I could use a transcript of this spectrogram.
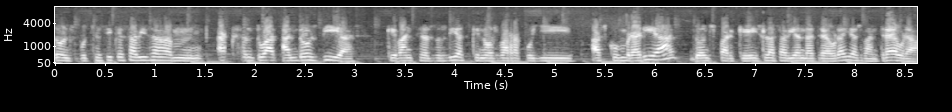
doncs, potser sí que s'ha vist um, accentuat en dos dies que van ser els dos dies que no es va recollir escombraries, doncs perquè ells les havien de treure i es van treure.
